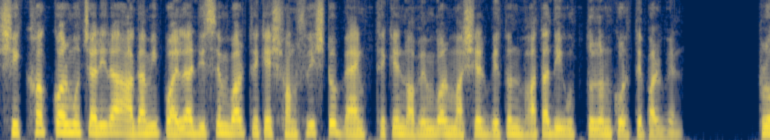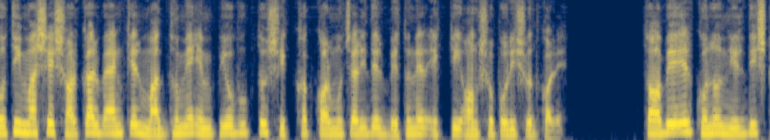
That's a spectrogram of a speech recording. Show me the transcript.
শিক্ষক কর্মচারীরা আগামী পয়লা ডিসেম্বর থেকে সংশ্লিষ্ট ব্যাংক থেকে নভেম্বর মাসের বেতন ভাতাদি উত্তোলন করতে পারবেন। প্রতি মাসে সরকার ব্যাংকের মাধ্যমে এমপিওভুক্ত শিক্ষক কর্মচারীদের বেতনের একটি অংশ পরিশোধ করে। তবে এর কোনো নির্দিষ্ট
